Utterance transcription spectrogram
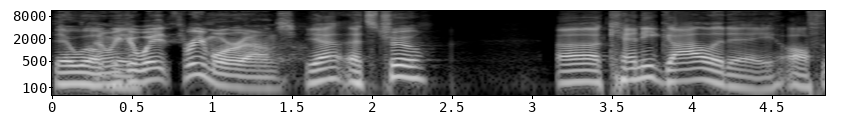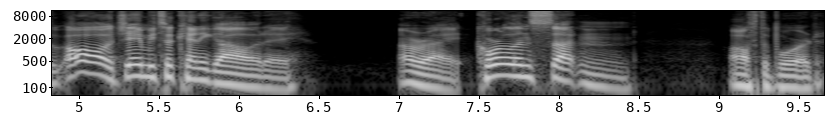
There will and we can wait three more rounds. Yeah, that's true. Uh, Kenny Golladay off the. Oh, Jamey took Kenny Golladay. All right, Courtland Sutton off the board,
